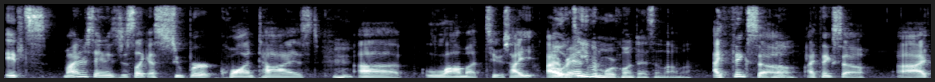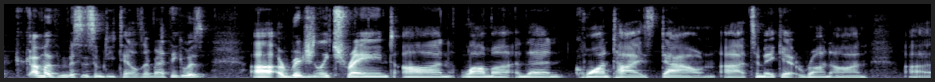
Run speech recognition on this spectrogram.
it's my understanding is just like a super quantized uh, llama 2. So I I oh, ran, it's even more quantized than Llama. I think so. Oh. I think so. Uh, I I might be missing some details there, but I think it was uh, originally trained on Llama and then quantized down uh, to make it run on uh,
